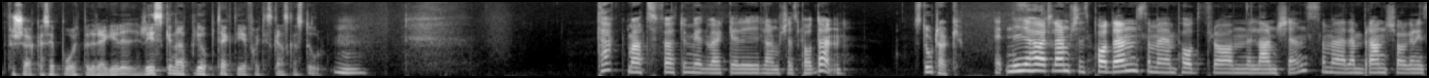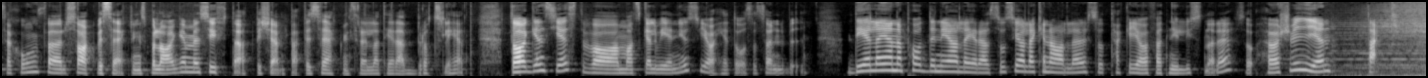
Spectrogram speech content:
försöka sig på ett bedrägeri. Risken att bli upptäckt är faktiskt ganska stor. Mm. Tack Mats för att du medverkar i Larmtjänstpodden. Stort tack! Eh, ni har hört Larmtjänstpodden som är en podd från Larmtjänst som är en branschorganisation för sakförsäkringsbolagen med syfte att bekämpa försäkringsrelaterad brottslighet. Dagens gäst var Mats Galvenius och jag heter Åsa Sönderby. Dela gärna podden i alla era sociala kanaler så tackar jag för att ni lyssnade så hörs vi igen. Tack!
